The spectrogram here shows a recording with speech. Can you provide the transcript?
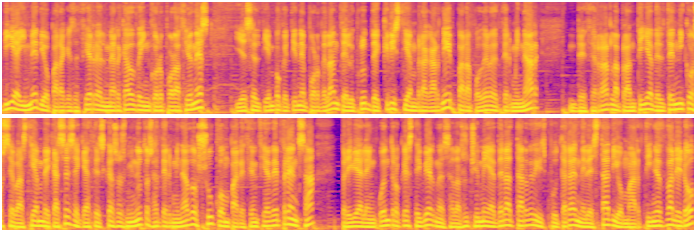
día y medio para que se cierre el mercado de incorporaciones y es el tiempo que tiene por delante el club de Cristian Bragarni para poder determinar de cerrar la plantilla del técnico Sebastián Becasese, que hace escasos minutos ha terminado su comparecencia de prensa previa al encuentro que este viernes a las ocho y media de la tarde disputará en el Estadio Martínez Valero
